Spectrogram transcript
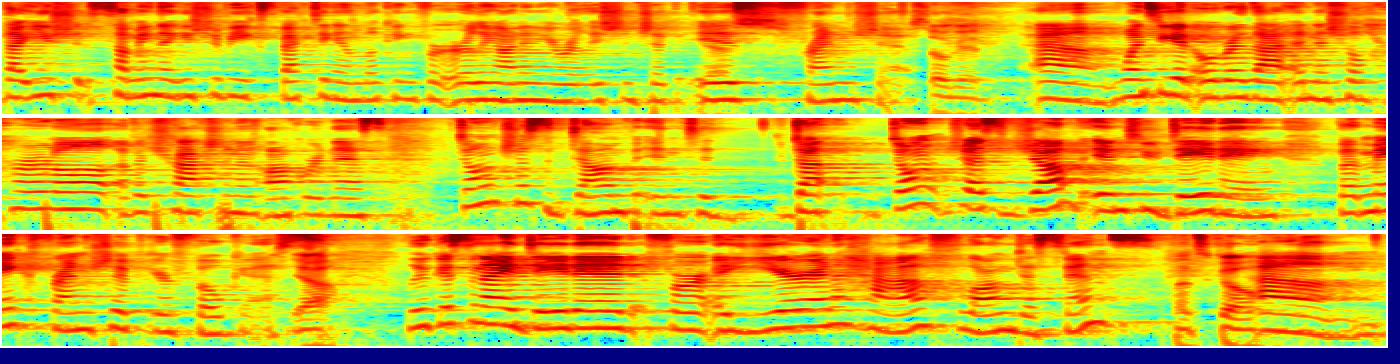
that you should something that you should be expecting and looking for early on in your relationship yes. is friendship. So good. Um, once you get over that initial hurdle of attraction and awkwardness, don't just dump into don't just jump into dating, but make friendship your focus. Yeah. Lukas and I dated for a year and a half, long distance. Let's go. Um,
